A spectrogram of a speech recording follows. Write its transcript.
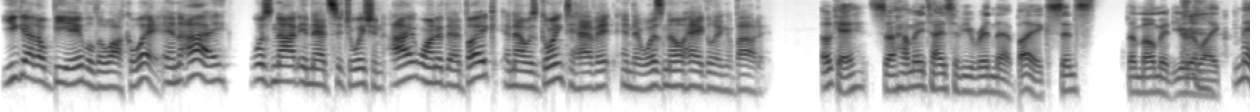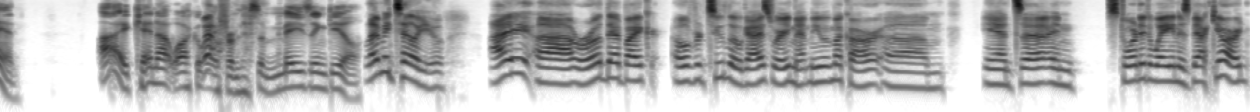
you got to be able to walk away. And I was not in that situation. I wanted that bike and I was going to have it, and there was no haggling about it. Okay, so how many times have you ridden that bike since the moment you were like, man, I cannot walk away Well- from this amazing deal? Let me tell you, I uh, rode that bike over to Little Guys where he met me with my car, um, and uh, and stored it away in his backyard.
